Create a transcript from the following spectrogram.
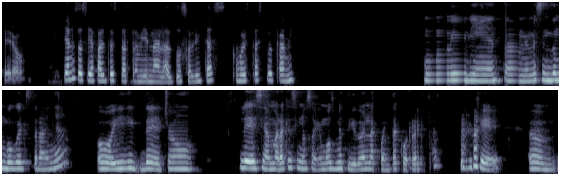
pero ya nos hacía falta estar también a las dos solitas. ¿Cómo estás tú, Cami? Muy bien, también me siento un poco extraña. Hoy, de hecho, le decía a Mara que si nos habíamos metido en la cuenta correcta, porque um,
